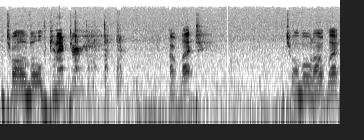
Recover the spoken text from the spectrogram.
The 12 volt connector outlet. 12 volt outlet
